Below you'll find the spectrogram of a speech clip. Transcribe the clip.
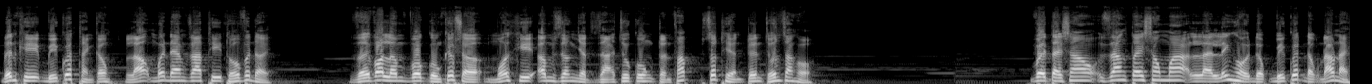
Đến khi bí quyết thành công, lão mới đem ra thi thố với đời. Giới võ lâm vô cùng khiếp sợ mỗi khi âm dương nhật dạ chu cung trận pháp xuất hiện trên chốn giang hồ. Vậy tại sao Giang Tây Song Ma lại lĩnh hội được bí quyết độc đáo này?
